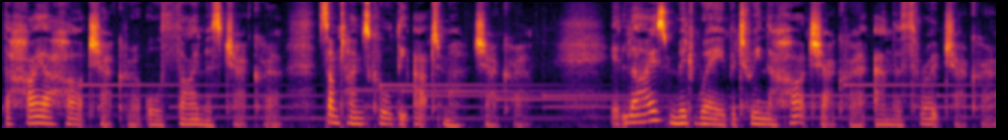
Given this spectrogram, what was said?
the higher heart chakra or thymus chakra, sometimes called the Atma chakra. It lies midway between the heart chakra and the throat chakra,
